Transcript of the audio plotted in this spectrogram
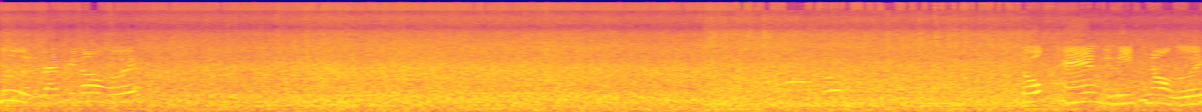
มืดแล้วพี่น้องเอ้ย ตกแห้งอันนี้พี่น้องเอ้ย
